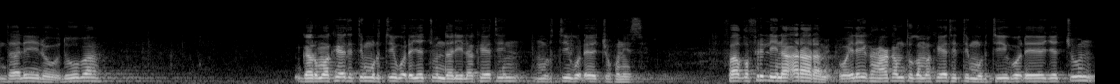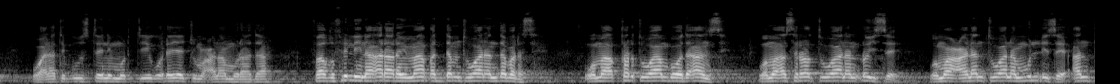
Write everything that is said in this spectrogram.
دليل. دوبة. قرما كيتي مرتي قد يجون دليل كيتين مرتي قد يجوكنيس فاغفر لنا أرارم. وإليك حكمت قرما كيتي مرتي قد يجون وأنا تبوستني مرتي قد يجو معنا مراده فاغفر لنا أرار ما قدمت وأنا اندبرس وما أقرت وأنا بود أنس وما أسررت وأنا أندويس وما أعلنت وأنا ملس أنت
